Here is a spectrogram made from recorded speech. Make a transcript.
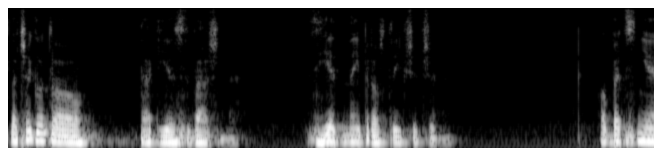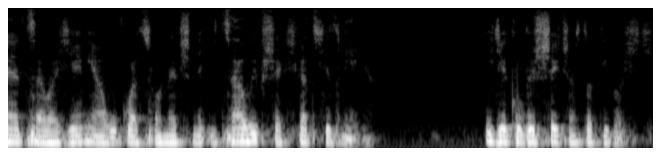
Dlaczego to tak jest ważne. Z jednej prostej przyczyny. Obecnie cała Ziemia, Układ Słoneczny i cały Wszechświat się zmienia. Idzie ku wyższej częstotliwości.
